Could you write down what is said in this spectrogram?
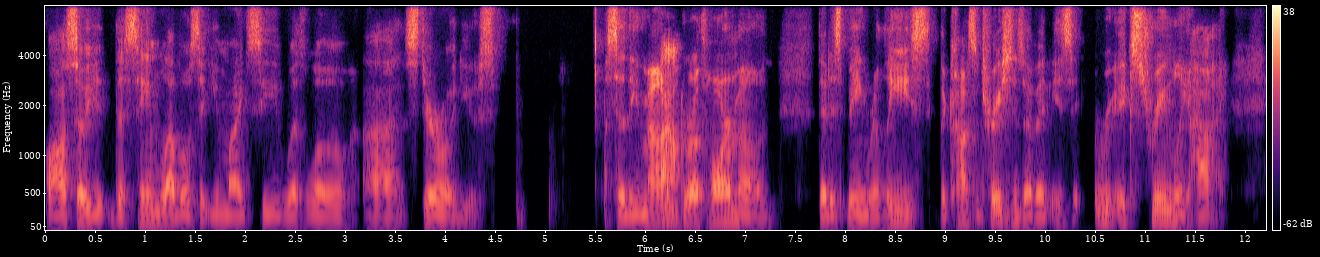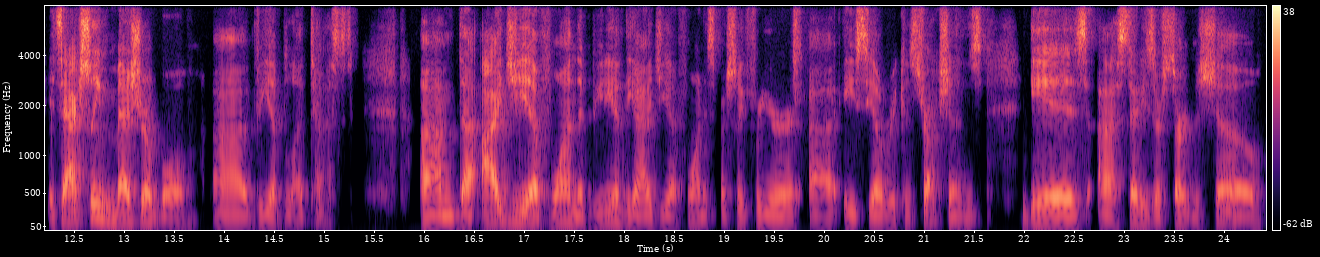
Also, the same levels that you might see with low uh, steroid use. So the amount wow. of growth hormone that is being released, the concentrations of it is re- extremely high. It's actually measurable uh, via blood test. Um, the IGF 1, the beauty of the IGF 1, especially for your uh, ACL reconstructions, is uh, studies are starting to show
